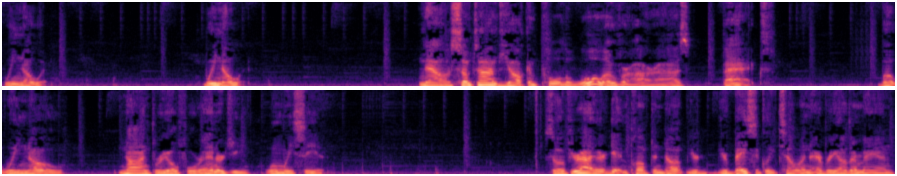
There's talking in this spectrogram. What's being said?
we know it. We know it. Now, sometimes y'all can pull the wool over our eyes, facts. But we know non-304 energy when we see it. So if you're out here getting pumped and dumped, you're you're basically telling every other man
